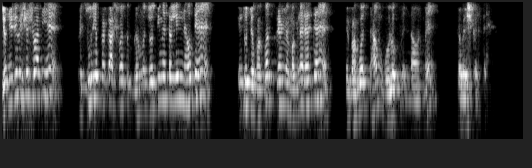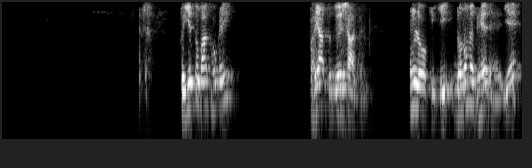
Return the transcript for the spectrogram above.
जो निर्विशेषवादी है, वे सूर्य प्रकाशवत ब्रह्म ज्योति में तल्लीन होते हैं, किंतु जो भगवत प्रेम में मग्न रहते हैं, वे भगवत धाम गोलोक वृंदावन में प्रवेश करते हैं। तो ये तो बात हो गई। भयात द्वेषात उन लोगों की की दोनों में भेद है। ये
